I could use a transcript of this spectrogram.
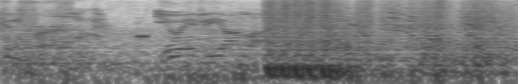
confirmed. UAV online.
